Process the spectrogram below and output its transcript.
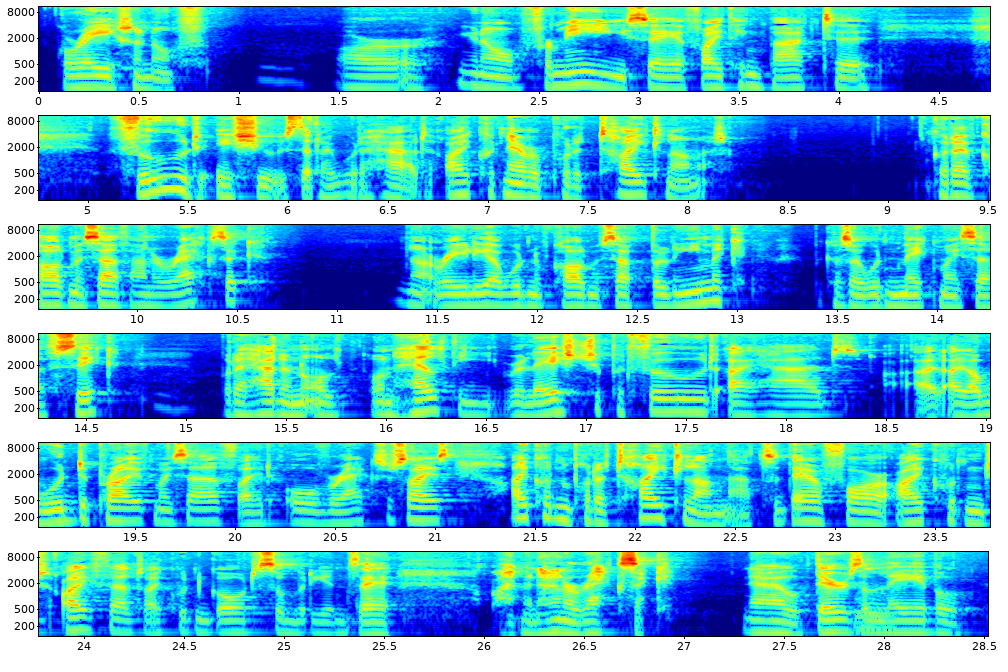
great enough. Mm. Or you know, for me, say if I think back to food issues that I would have had, I could never put a title on it. Could I have called myself anorexic? Not really. I wouldn't have called myself bulimic because I wouldn't make myself sick. Mm. But I had an unhealthy relationship with food. I had I, I would deprive myself. I'd over exercise. I couldn't put a title on that, so therefore I couldn't. I felt I couldn't go to somebody and say, "I'm an anorexic." Now there's a mm. label.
